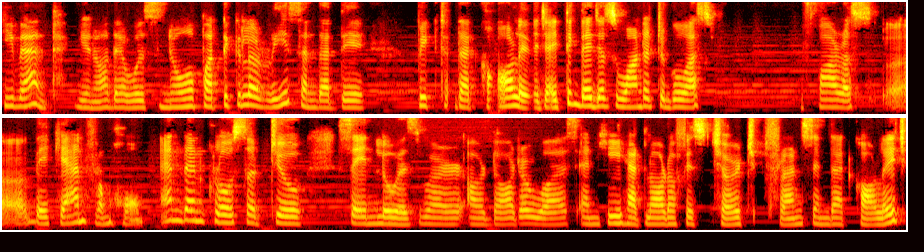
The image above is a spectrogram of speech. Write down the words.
he went you know there was no particular reason that they picked that college i think they just wanted to go as far as uh, they can from home. And then closer to st louis where our daughter was and he had a lot of his church friends in that college.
